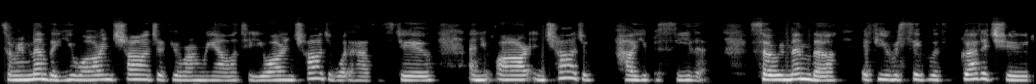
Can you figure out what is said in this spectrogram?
So remember, you are in charge of your own reality. You are in charge of what happens to you, and you are in charge of how you perceive it. So remember, if you receive with gratitude,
